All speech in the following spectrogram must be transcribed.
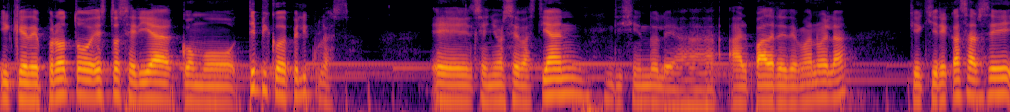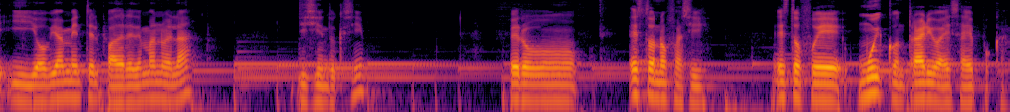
Y que de pronto esto sería como típico de películas. El señor Sebastián diciéndole al padre de Manuela que quiere casarse y obviamente el padre de Manuela diciendo que sí. Pero esto no fue así. Esto fue muy contrario a esa época.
